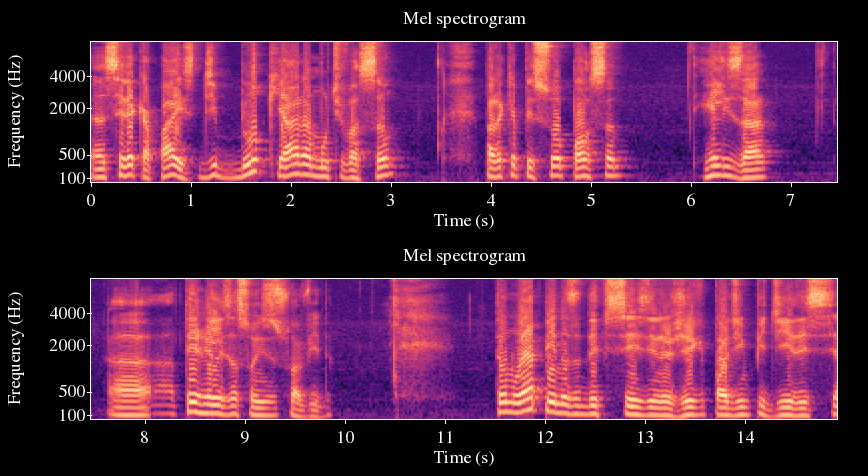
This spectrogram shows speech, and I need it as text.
uh, seria capaz de bloquear a motivação para que a pessoa possa realizar, uh, ter realizações em sua vida? Então não é apenas a deficiência de energia que pode impedir esse,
